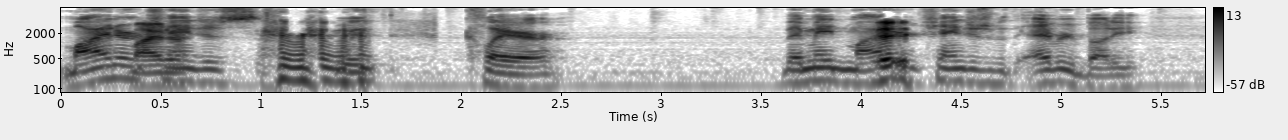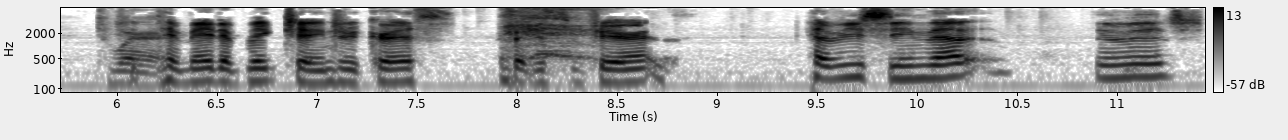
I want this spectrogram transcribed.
minor, Minor. changes with Claire. They made minor changes with everybody, to where they made a big change with Chris for disappearance. Have you seen that image?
